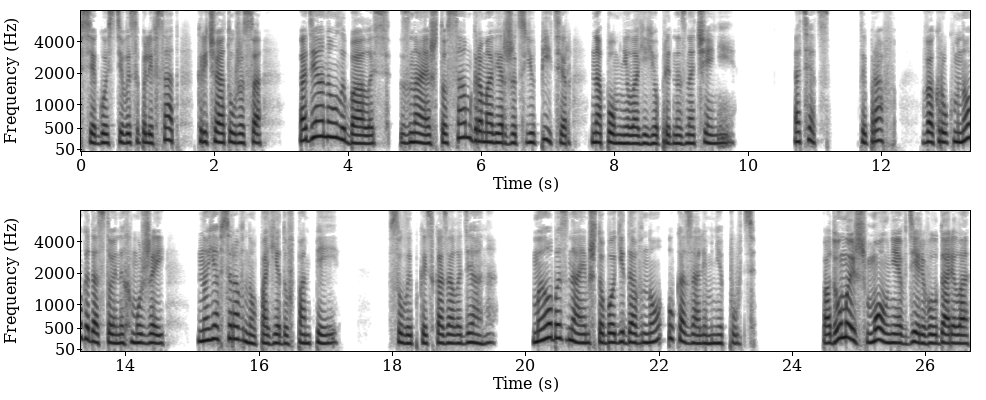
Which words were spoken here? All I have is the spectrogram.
Все гости высыпали в сад, крича от ужаса, а Диана улыбалась, зная, что сам громовержец Юпитер напомнил о ее предназначении. «Отец, ты прав. Вокруг много достойных мужей, но я все равно поеду в Помпеи», — с улыбкой сказала Диана. «Мы оба знаем, что боги давно указали мне путь». «Подумаешь, молния в дерево ударила!»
